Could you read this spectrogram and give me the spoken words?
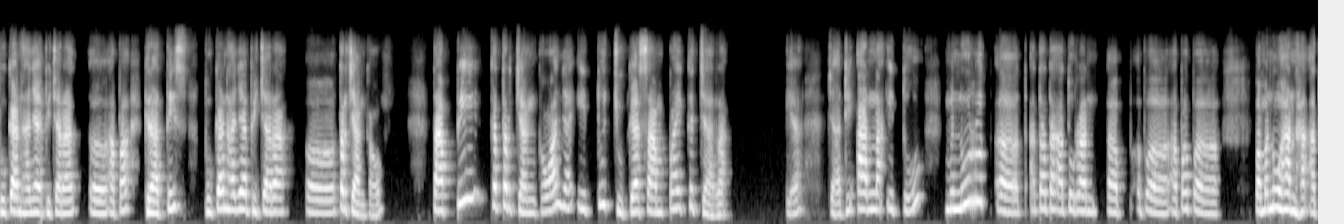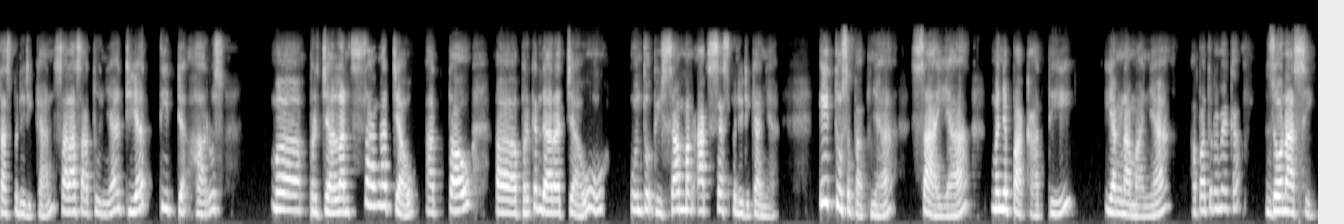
bukan hanya bicara uh, apa gratis, bukan hanya bicara uh, terjangkau, tapi keterjangkauannya itu juga sampai ke jarak. Ya, jadi anak itu menurut uh, tata aturan uh, apa, apa pemenuhan hak atas pendidikan, salah satunya dia tidak harus berjalan sangat jauh atau uh, berkendara jauh untuk bisa mengakses pendidikannya. Itu sebabnya saya menyepakati yang namanya apa itu namanya Kak? zonasi.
